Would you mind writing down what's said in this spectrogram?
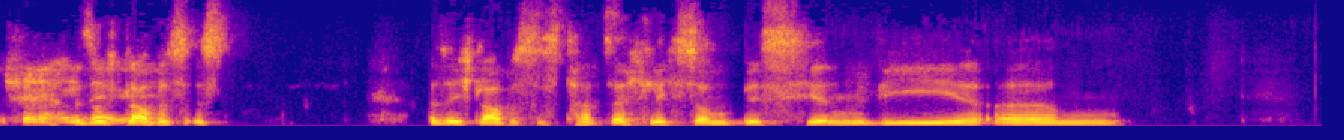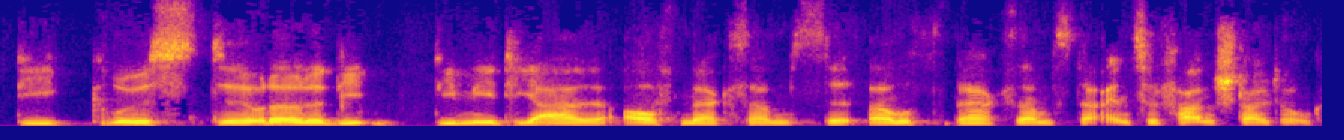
schon eine Also ich glaube, es ist, also ich glaube, es ist tatsächlich so ein bisschen wie ähm, die größte oder, oder die, die medial aufmerksamste, aufmerksamste Einzelveranstaltung,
